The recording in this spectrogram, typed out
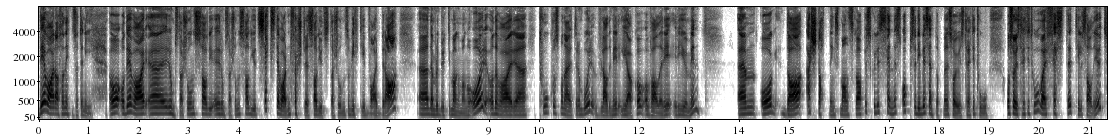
det var altså 1979. Og, og det var eh, romstasjonen, Salyut Saljut 6. Det var den første Salyut-stasjonen som virkelig var bra. Eh, den ble brukt i mange, mange år. Og det var eh, to kosmonauter om bord. Vladimir Liakov og Valerij Ryumin. Um, og da erstatningsmannskapet skulle sendes opp, så de ble sendt opp med Soyuz 32. Og Soyuz 32 var festet til Saljut,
